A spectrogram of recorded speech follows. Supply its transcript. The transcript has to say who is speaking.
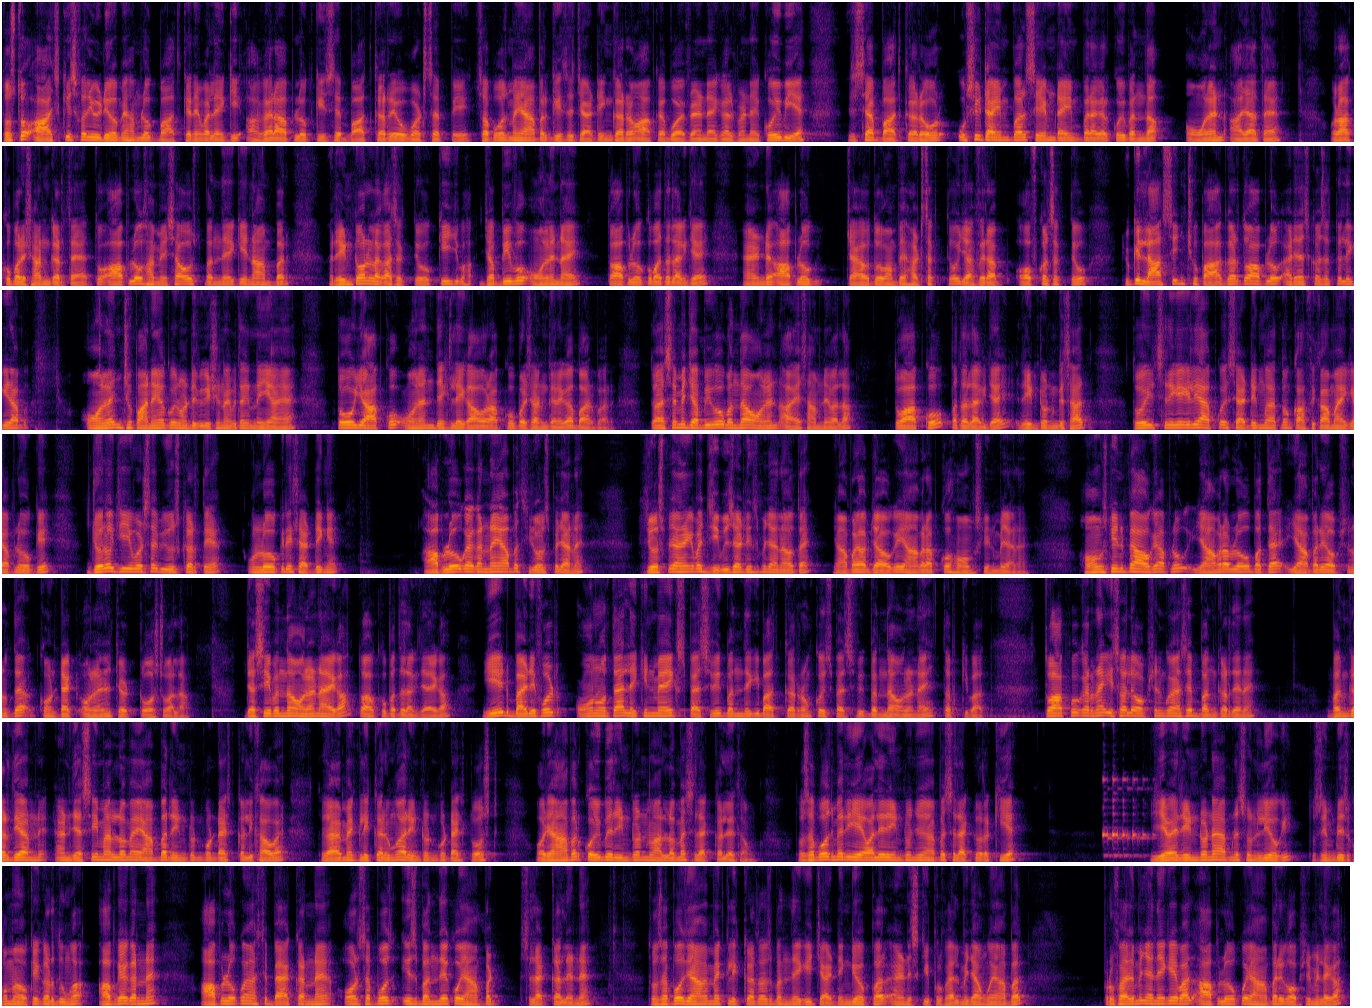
Speaker 1: दोस्तों, आज की इस वाली वीडियो में हम लोग बात करने वाले हैं कि अगर आप लोग किसी से बात कर रहे हो व्हाट्सएप पे सपोज़ मैं यहाँ पर किसी से चैटिंग कर रहा हूँ, आपका बॉयफ्रेंड है गर्लफ्रेंड है, कोई भी है, जिससे आप बात कर रहे हो और उसी टाइम पर सेम टाइम पर अगर कोई बंदा ऑनलाइन आ जाता है और आपको परेशान करता है तो आप लोग हमेशा उस बंदे के नाम पर रिंगटोन लगा सकते हो कि जब भी वो ऑनलाइन आए तो आप लोगों को पता लग जाए एंड आप लोग चाहो तो वहाँ पे हट सकते हो या फिर आप ऑफ़ कर सकते हो, क्योंकि लास्ट सीन छुपा कर तो आप लोग एडजस्ट कर सकते हो, लेकिन आप ऑनलाइन छुपाने का कोई नोटिफिकेशन अभी तक नहीं आया है तो ये आपको ऑनलाइन देख लेगा और आपको परेशान करेगा बार बार तो ऐसे में जब भी वो बंदा ऑनलाइन आए सामने वाला तो आपको पता लग जाए रिंगटोन के साथ। तो इस तरीके के लिए आपको एक सेटिंग बताता हूँ, काफ़ी काम आएगी आप लोगों के। जो लोग जी व्हाट्सएप यूज़ करते हैं, उन लोगों के लिए सेटिंग है। आप लोगों को क्या करना है, यहाँ पर सीरोज़ पर जाना है। सीरोज़ पर जाने के बाद जीबी सेटिंग्स में जाना होता है। यहाँ पर आप जाओगे, यहाँ पर आपको होम स्क्रीन पर जाना है। होम स्क्रीन पे आओगे आप लोग, यहाँ पर आप लोगों को पता है, यहाँ पर ये ऑप्शन होता है कॉन्टैक्ट ऑनलाइन टोस्ट वाला। जैसे ही बंदा ऑनलाइन आएगा तो आपको पता लग जाएगा। ये बाय डिफ़ॉल्ट ऑन होता है, लेकिन मैं एक स्पेसिफिक बंदे की बात कर रहा हूँ, कोई स्पेसिफिक बंदा ऑनलाइन आए, तब की बात। तो आपको करना है, इस वाले ऑप्शन को ऐसे बंद कर देना है। बंद कर दिया हमने एंड जैसे ही मान लो मैं यहाँ पर रिंगटोन कॉन्टैक्ट का लिखा हुआ है तो यहाँ मैं क्लिक करूँगा रिंगटोन कॉन्टैक्ट टोस्ट और यहाँ पर कोई भी रिंगटोन मान लो मैं सिलेक्ट कर लेता हूँ। तो सपोज़ मेरी ये वाली रिंगटोन जो यहाँ पर सिलेक्ट हो रखी है, ये वाली रिंगटोन है, आपने सुन ली होगी तो सिंपली इसको मैं ओके कर दूँगा। अब क्या करना है, आप लोगों को यहाँ से बैक करना है, और सपोज़ इस बंदे को यहाँ पर सिलेक्ट कर लेना है। तो सपोज़ यहाँ पे मैं क्लिक करता हूँ उस बंदे की चैटिंग के ऊपर एंड इसकी प्रोफ़ाइल में जाऊँगा यहाँ पर। प्रोफ़ाइल में जाने के बाद आप लोगों को यहाँ पर एक ऑप्शन मिलेगा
